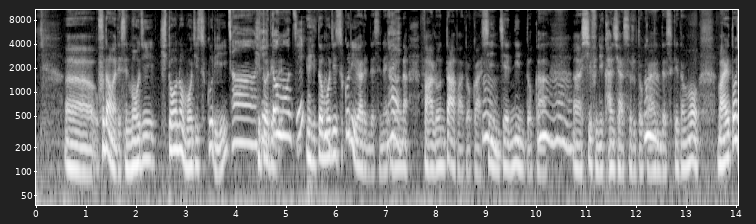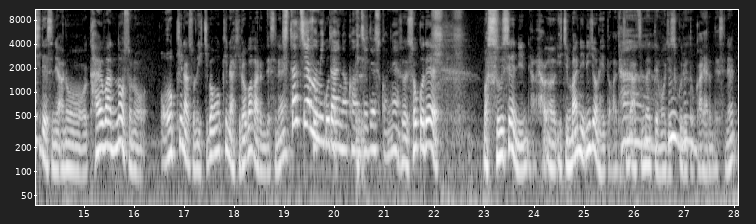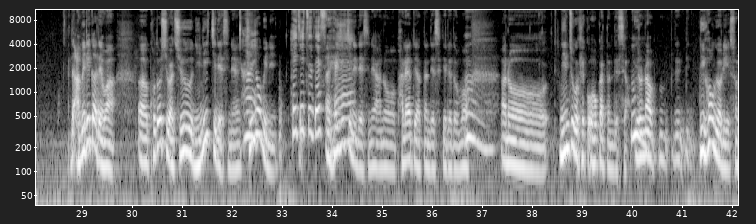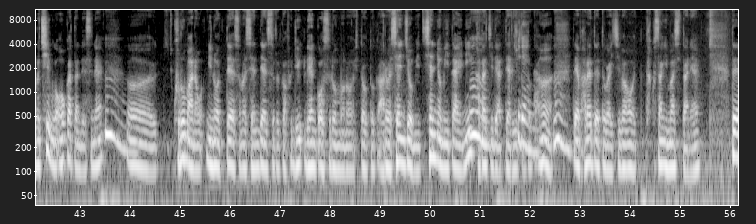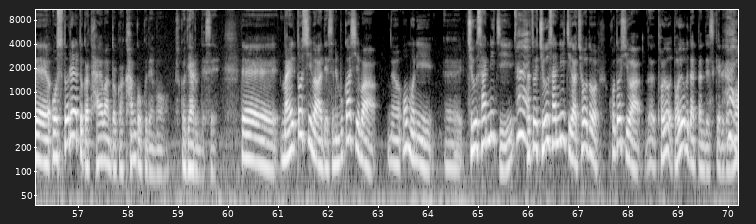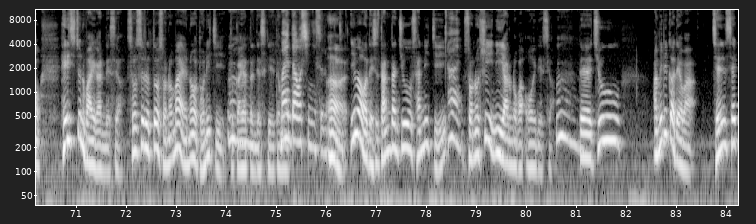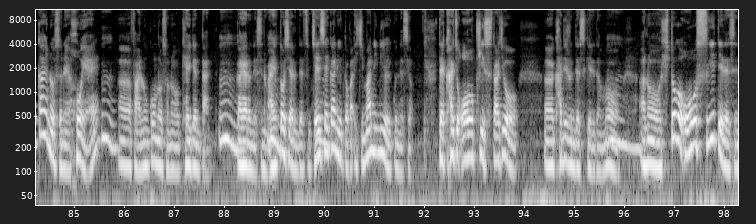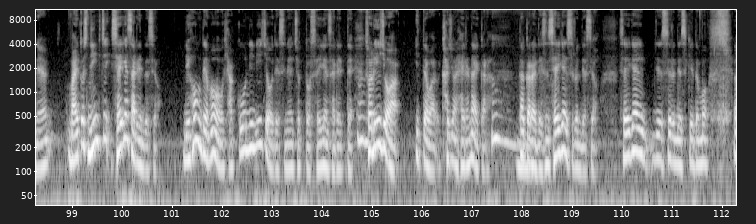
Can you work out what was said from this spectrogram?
あ普段はですね文字人の文字作り人で。文字？人文字作りをやるんですね、うん、いろんなファルンターファとか、シンチェンニンとか、うんうん、シフに感謝するとかあるんですけども、毎年ですねあの台湾のその大きなその一番大きな広場があるんですね。スタジアムみたいな感じですかね。そこでまあ、数千人1万人以上の人がですね集めて文字作りとかやるんですね。でアメリカでは今年は12日ですね、金曜日に。平日ですね。平日にですね。あのパレードやったんですけれども、うん、あの人数が結構多かったんですよ、うん、いろんな日本よりそのチームが多かったんですね、うん、車のに乗ってその宣伝するとか連行するもの人とかあるいは戦場戦場みたいに形でやってやる人とか、でパレード人が一番たくさんいましたね。でオーストラリアとか台湾とか韓国でもそこでやるんです。で毎年はですね昔は主に、えー、13日、はい、例えば13日がちょうど今年は土曜日だったんですけれども、はい、平日の場合があるんですよ。そうするとその前の土日とかやったんですけれども、うんうん、前倒しにする、うん、今はですねだんだん13日、はい、その日にやるのが多いですよ。うん、で中アメリカでは全世界のその保衛、うん、ファルンゴのその軽減団がやるんですね、毎年やるんです、全世界にとか1万人以上行くんですよ。で会場大きいスタジオを借りるんですけれども、うん、あの人が多すぎてですね毎年人気制限されるんですよ。日本でも100人以上ですねちょっと制限されて、うん、それ以上は行っては会場に入らないから、うん、だからですね制限するんですよ。制限するんですけれども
